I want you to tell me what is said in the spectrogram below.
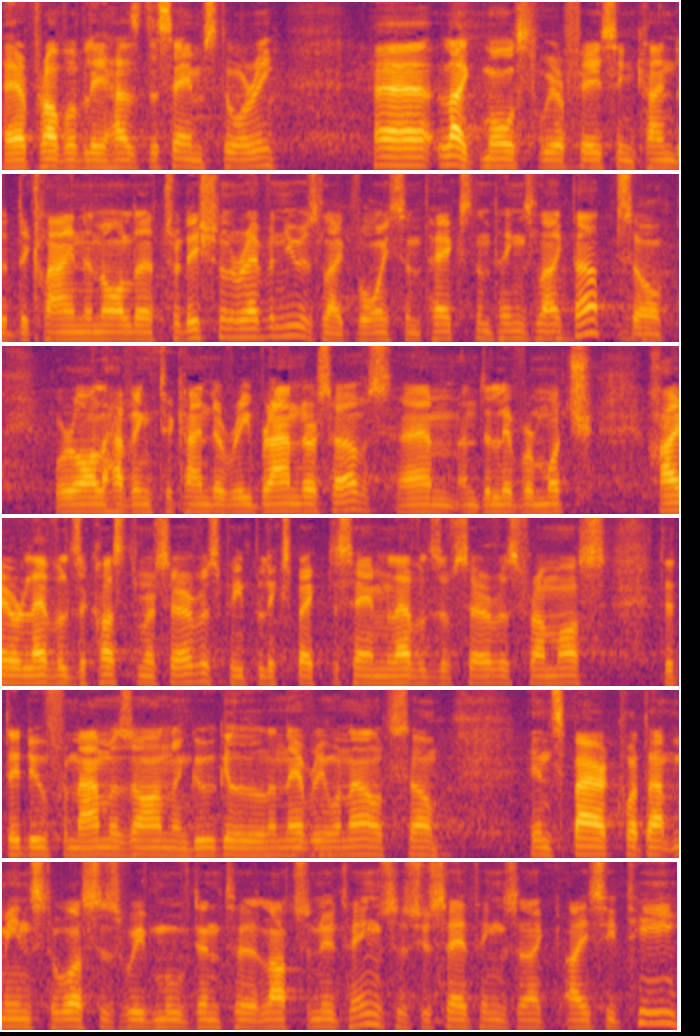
uh, probably has the same story. Uh, like most, we're facing kind of decline in all the traditional revenues, like voice and text and things like that. So we're all having to kind of rebrand ourselves um, and deliver much higher levels of customer service. People expect the same levels of service from us that they do from Amazon and Google and everyone else. So in Spark, what that means to us is we've moved into lots of new things, as you say, things like ICT.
